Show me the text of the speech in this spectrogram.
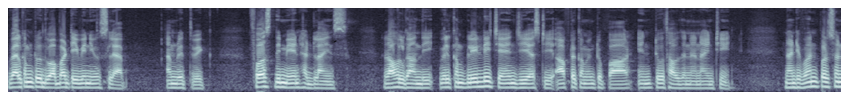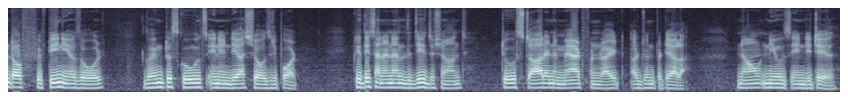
Welcome to Doaba TV News Lab. I'm Ritvik. First, the main headlines. Rahul Gandhi will completely change GST after coming to power in 2019. 91% of 15 years old going to schools in India shows report. Kriti Sanon and Diljit Dosanjh to star in a mad fun ride Arjun Patiala. Now news in detail.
